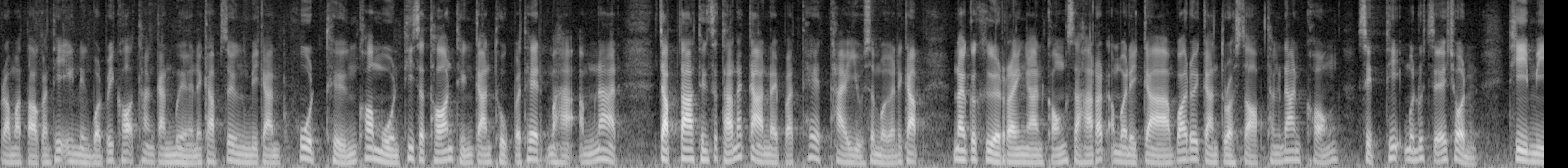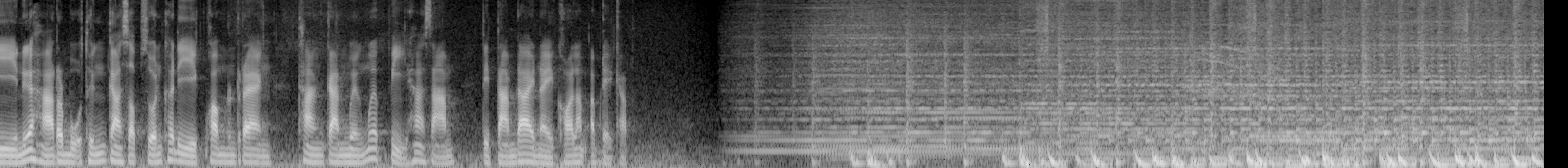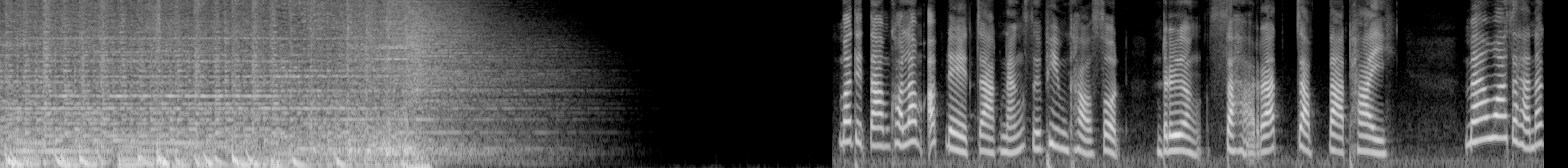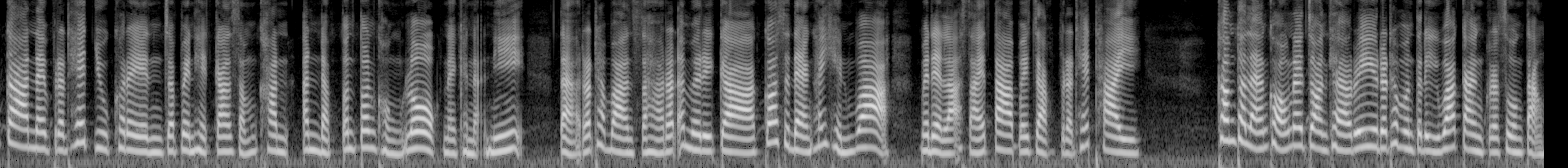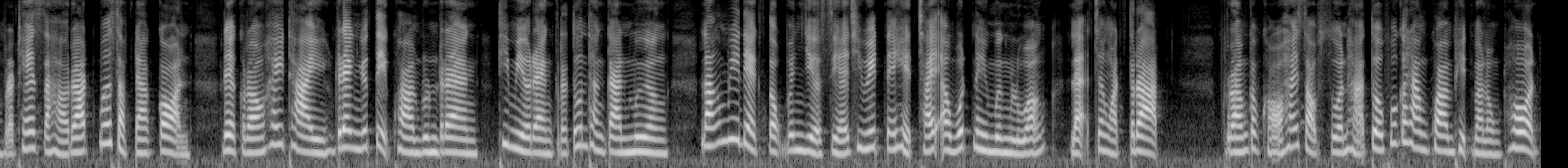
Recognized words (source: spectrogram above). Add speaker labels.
Speaker 1: เรามาต่อกันที่อีกหนึ่งบทวิเคราะห์ทางการเมืองนะครับ ซึ่งมีการพูดถึงข้อมูลที่สะท้อนถึงการถูกประเทศมหาอำนาจ จับตาถึงสถานการณ์ในประเทศไทยอยู่เสมอนะครับ นั่นก็คือรายงานของสหรัฐอเมริกาว่าด้วยการตรวจสอบทางด้านของสิทธิมนุษยชน ที่มีเนื้อหาระบุถึงการสอบสวนคดีความรุนแรงทางการเมืองเมื่อปี 53 ติดตามได้ในคอลัมน์อัปเดตครับ
Speaker 2: มาติดตามคอลัมน์อัปเดตจากหนังสือพิมพ์ข่าวสด เรื่องสหรัฐจับตาไทย แม้ว่าสถานการณ์ในประเทศยูเครนจะเป็นเหตุการณ์สำคัญอันดับต้นๆของโลกในขณะนี้ แต่รัฐบาลสหรัฐอเมริกาก็แสดงให้เห็นว่าไม่ได้ละสายตาไปจากประเทศไทยคำแถลงของนายจอห์นแครีรัฐมนตรีว่าการกระทรวงต่างประเทศสหรัฐเมื่อสัปดาห์ก่อน เรียกร้องให้ไทยเร่งยุติความรุนแรงที่มีแรงกระตุ้นทางการเมือง หลังมีเด็กตกเป็นเหยื่อเสียชีวิตในเหตุใช้อาวุธในเมืองหลวง และจังหวัดตราด พร้อมกับขอให้สอบสวนหาตัวผู้กระทำความผิดมาลงโทษ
